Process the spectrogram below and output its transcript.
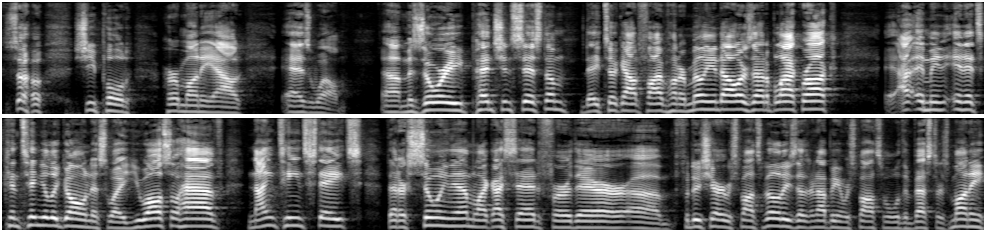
So she pulled her money out as well. Uh, Missouri pension system, they took out $500 million out of BlackRock. I mean, and it's continually going this way. You also have 19 states that are suing them, like I said, for their uh, fiduciary responsibilities that they're not being responsible with investors' money.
